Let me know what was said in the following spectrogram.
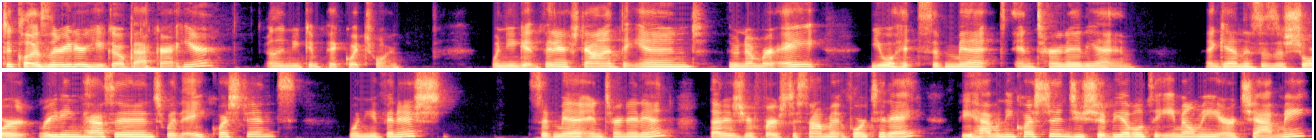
To close the reader, you go back right here, and then you can pick which one. When you get finished down at the end, through number eight, you will hit submit and turn it in. Again, this is a short reading passage with eight questions. When you finish, submit and turn it in. That is your first assignment for today. If you have any questions, you should be able to email me or chat me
